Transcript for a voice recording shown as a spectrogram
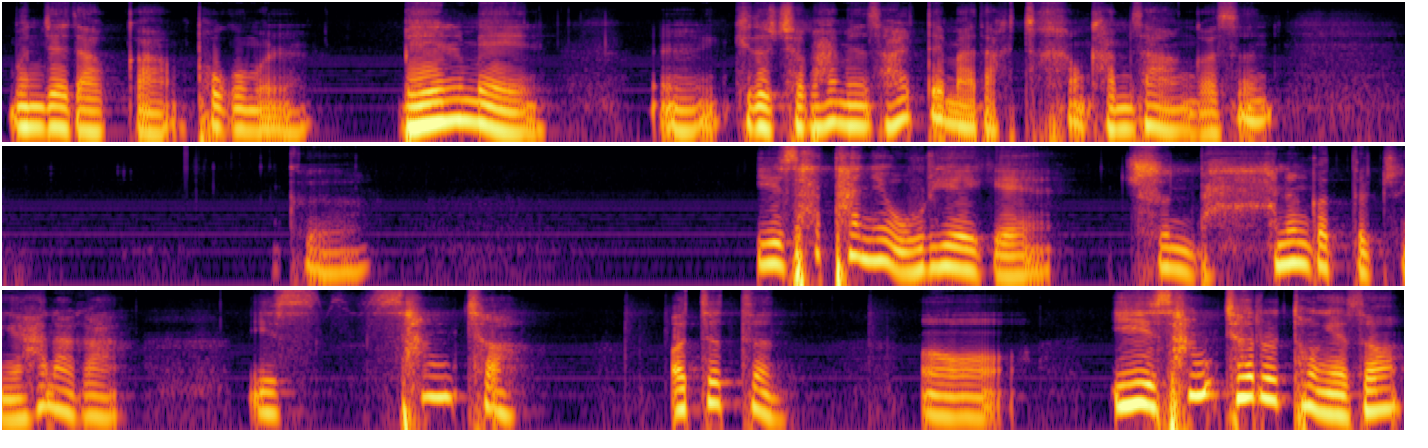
문제답과 복음을 매일매일 어, 기도첩 하면서 할 때마다 참 감사한 것은 그 이 사탄이 우리에게 준 많은 것들 중에 하나가 이 상처. 어쨌든 어, 이 상처를 통해서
